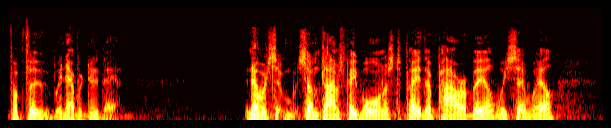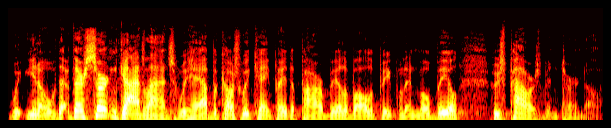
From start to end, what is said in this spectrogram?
for food. We never do that. In other words, sometimes people want us to pay their power bill. We say, well, we, you know, there, there, are certain guidelines we have because we can't pay the power bill of all the people in Mobile whose power's been turned off.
